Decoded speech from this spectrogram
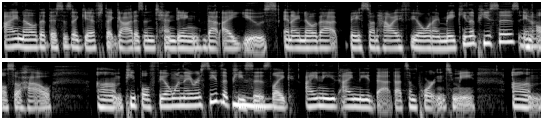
I know that this is a gift that God is intending that I use. And I know that based on how I feel when I'm making the pieces and also how um, people feel when they receive the pieces. Like I need, I need that. That's important to me. Um,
